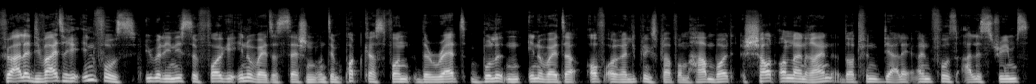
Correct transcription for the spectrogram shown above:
Für alle, die weitere Infos über die nächste Folge Innovator Session und den Podcast von The Red Bulletin Innovator auf eurer Lieblingsplattform haben wollt, schaut online rein. Dort findet ihr alle Infos, alle Streams.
